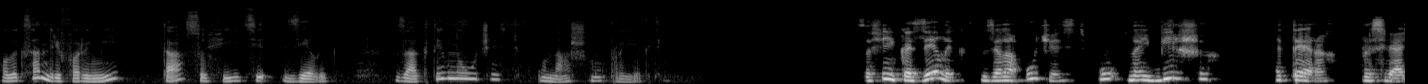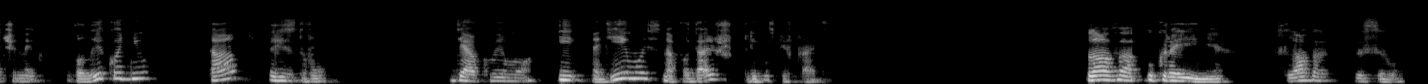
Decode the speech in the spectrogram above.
Олександрі Фаремі та Софійці Зєлик за активну участь у нашому проєкті. Софійка Зелик взяла участь у найбільших етерах, присвячених Великодню та Різдву. Дякуємо і надіємось на подальшу плідну співпрацю. Слава Україні! Слава ЗСУ!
